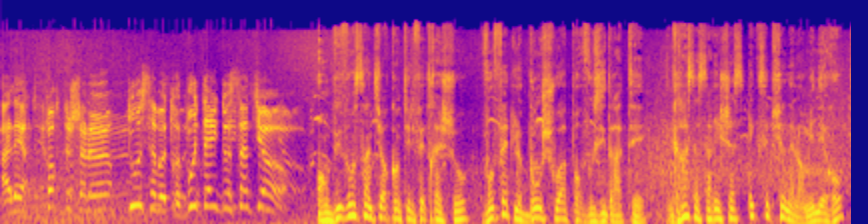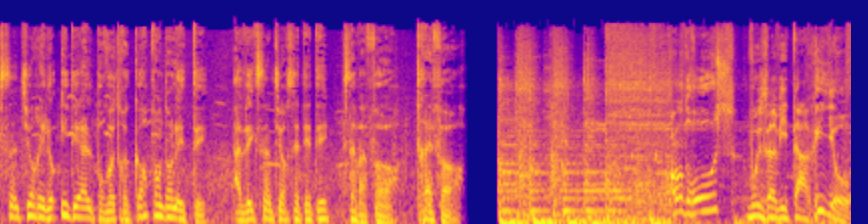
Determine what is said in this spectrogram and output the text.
Alerte forte chaleur, tous à votre bouteille de Saint-Yor. En buvant Ceinture quand il fait très chaud, vous faites le bon choix pour vous hydrater. Grâce à sa richesse exceptionnelle en minéraux, Ceinture est l'eau idéale pour votre corps pendant l'été. Avec Ceinture cet été, ça va fort, très fort. Andros vous invite à Rio.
